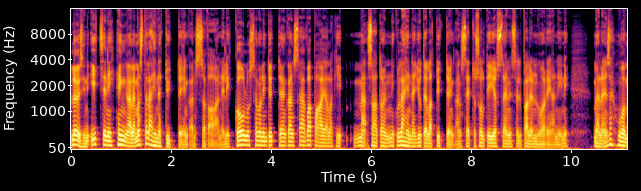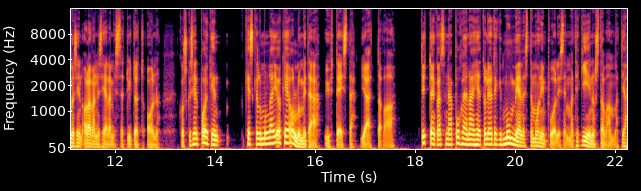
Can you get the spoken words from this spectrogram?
löysin itseni hengailemasta lähinnä tyttöjen kanssa vaan. Eli koulussa mä olin tyttöjen kanssa ja vapaa-ajallakin mä saatoin niin kuin lähinnä jutella tyttöjen kanssa. Että jos oltiin jossain, missä oli paljon nuoria, niin, niin mä yleensä huomasin olevani siellä, missä tytöt on, koska siellä poikien keskellä mulla ei oikein ollut mitään yhteistä jaettavaa. Tyttöjen kanssa nämä puheenaiheet oli jotenkin mun mielestä monipuolisemmat ja kiinnostavammat ja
